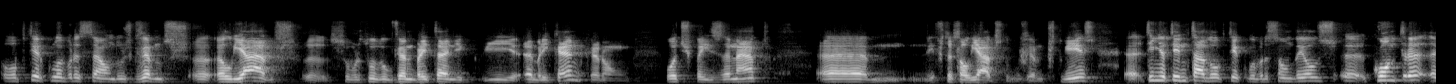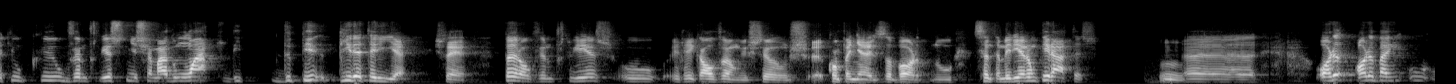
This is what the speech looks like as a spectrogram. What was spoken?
obter colaboração dos governos eh, aliados, eh, sobretudo o governo britânico e americano, que eram outros países da NATO, eh, e portanto aliados do governo português, eh, tinha tentado obter colaboração deles eh, contra aquilo que o governo português tinha chamado um ato de, de pi- pirataria. Isto é, para o governo português, o Henrique Alvão e os seus eh, companheiros a bordo do Santa Maria eram piratas. Hum. Ora, ora bem, o-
